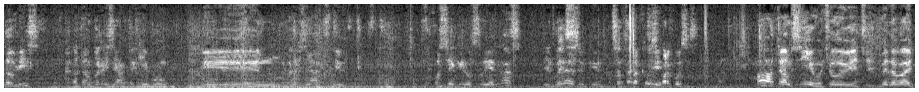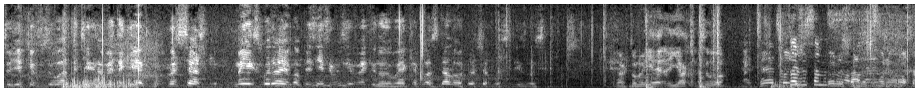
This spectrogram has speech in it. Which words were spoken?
туди в ліс, а там березняк такий був, і березняк і осики росли якраз під березики. Ті. Паркусіс. А там снігу, чоловічі. Ми давай тоді взувати ті гриби, такі як персяшки. Ми їх збираємо, а пізніше всі викинули, бо як тепло стало, що послізлося. Так, то ви є як село? Це Те ж саме те ж село. саме, що може врости.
